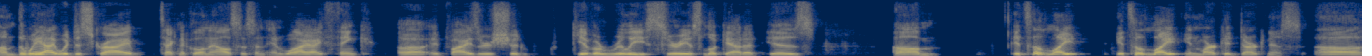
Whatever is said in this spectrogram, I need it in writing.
um, the way I would describe technical analysis and, and why I think uh, advisors should give a really serious look at it is um, it's a light it's a light in market darkness. Uh,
